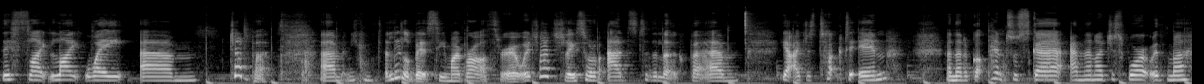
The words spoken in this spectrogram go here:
this like lightweight um, jumper um, and you can a little bit see my bra through it which actually sort of adds to the look but um, yeah I just tucked it in and then I've got pencil skirt and then I just wore it with my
